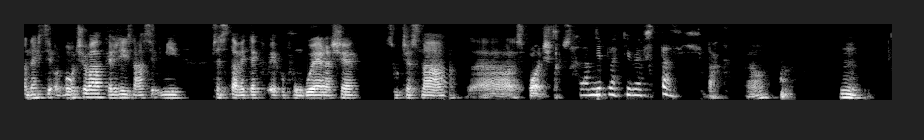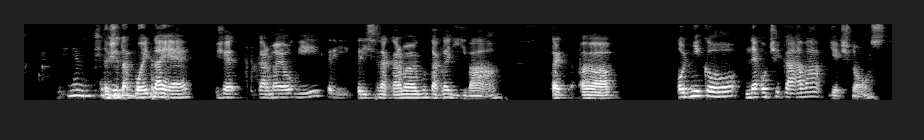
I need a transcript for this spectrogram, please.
A nechci odbočovat, každý z nás si umí představit, jak jako funguje naše současná uh, společnost. Hlavně platí ve vztazích. Tak, jo. Hm. Takže ta pointa je, že karma yogi, který, který se na karma yogu takhle dívá, tak uh, od nikoho neočekává vděčnost,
